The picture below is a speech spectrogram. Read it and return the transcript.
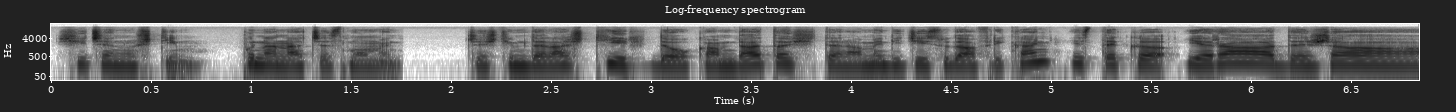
și ce nu știm până în acest moment ce știm de la știri deocamdată și de la medicii sudafricani, este că era deja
